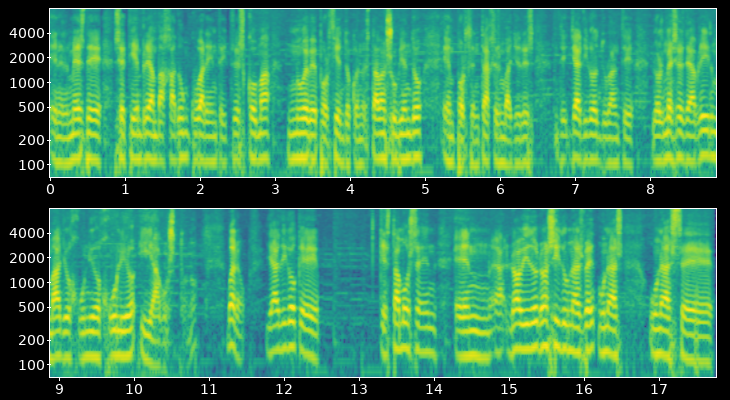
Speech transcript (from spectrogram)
en el mes de septiembre han bajado un 43,9%, cuando estaban subiendo en porcentajes mayores, ya digo, durante los meses de abril, mayo, junio, julio y agosto. ¿no? Bueno, ya digo que que estamos en, no ha habido no ha sido unas unas unas eh,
